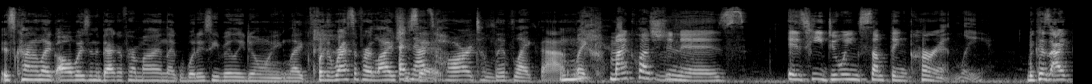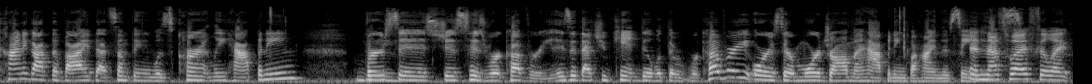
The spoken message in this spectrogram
it's kind of like always in the back of her mind, like what is he really doing? Like for the rest of her life, she and that's said. hard to live like that. Mm-hmm. Like My question is is he doing something currently? Because I kind of got the vibe that something was currently happening versus just his recovery. Is it that you can't deal with the recovery or is there more drama happening behind the scenes? And that's why I feel like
